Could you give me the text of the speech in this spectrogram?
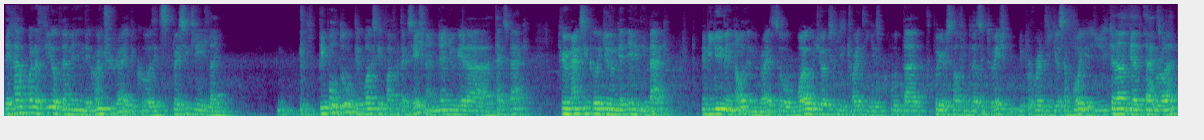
They have quite a few of them in, in the country, right? Because it's basically like, people do, people actually file for taxation and then you get a tax back. Here in Mexico, you don't get anything back. Maybe you even know them, right? So why would you actually try to just put that, put yourself into that situation? You prefer to just avoid it. You cannot get tax back?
